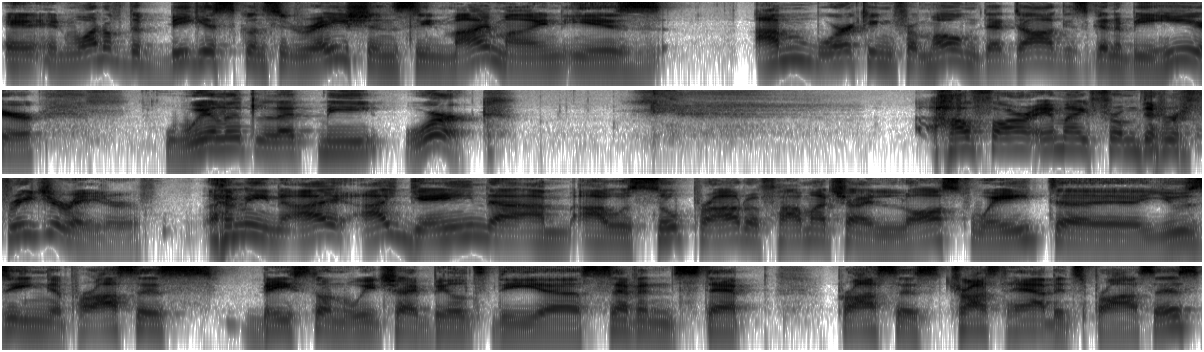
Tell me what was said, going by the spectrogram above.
And, and one of the biggest considerations in my mind is i'm working from home. That dog is going to be here. Will it let me work how far am i from the refrigerator I mean, I I gained. Um, I was so proud of how much I lost weight uh, using a process based on which I built the uh, seven step process, trust habits process.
